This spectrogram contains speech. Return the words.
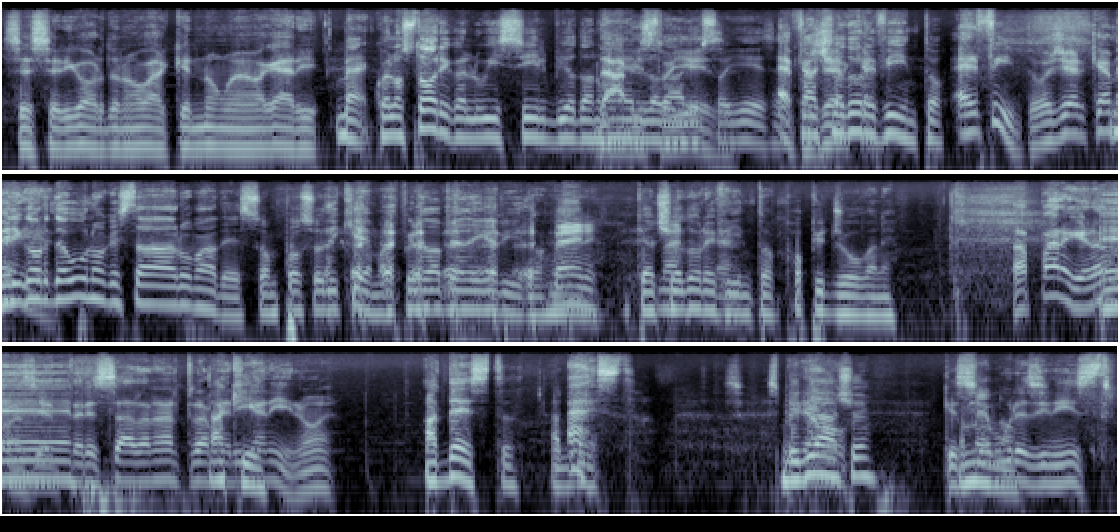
se si ricordano qualche nome magari Beh, quello storico è Luis Silvio da Danuello da Pistoiese. Eh, il calciatore finto. È il finto, faceva il Mi ricorda uno che sta a Roma adesso, non posso di chi è, ma quello abbiate capito. Bene. Il calciatore Bene. finto, un po' più giovane. Appare che la Roma Eh, si è interessata a un altro americanino, eh. A destra. A destra. Mi Speriamo piace? Che sia no. pure sinistro.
